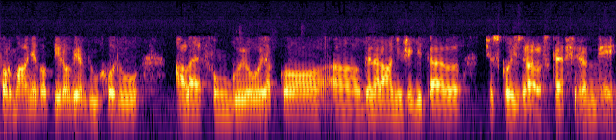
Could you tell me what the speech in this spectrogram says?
formálně papírově v důchodu, ale funguji jako uh, generální ředitel česko-izraelské firmy,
